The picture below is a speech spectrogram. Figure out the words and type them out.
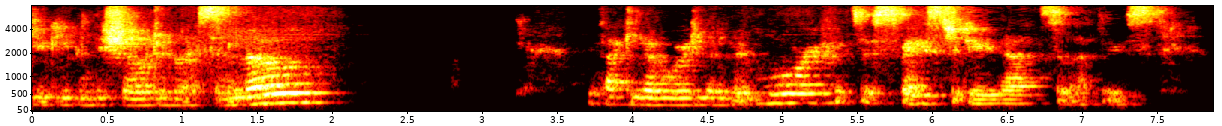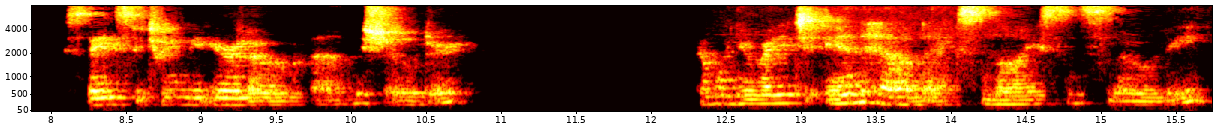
You're keeping the shoulder nice and low. In fact, lower it a little bit more if it's a space to do that so that there's space between the earlobe and the shoulder. And when you're ready to inhale next, nice and slowly,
